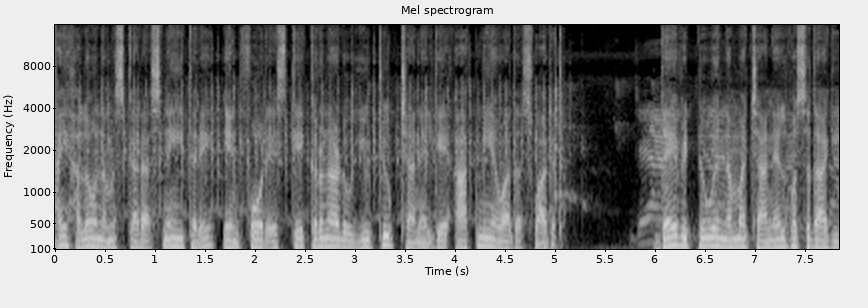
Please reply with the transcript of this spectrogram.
ಹಾಯ್, ಹಲೋ, ನಮಸ್ಕಾರ ಸ್ನೇಹಿತರೆ, N four S K Karunadu YouTube ಚಾನೆಲ್ಗೆ ಆತ್ಮೀಯವಾದ ಸ್ವಾಗತ. ದಯವಿಟ್ಟು ನಮ್ಮ ಚಾನೆಲ್ ಹೊಸದಾಗಿ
